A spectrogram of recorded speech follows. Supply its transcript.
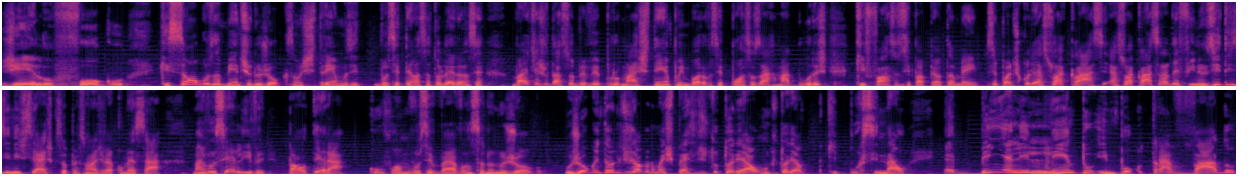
gelo, fogo, que são alguns ambientes do jogo que são extremos e você tendo essa tolerância vai te ajudar a sobreviver por mais tempo, embora você possa usar armaduras que façam esse papel também. Você pode escolher a sua classe, a sua classe ela define os itens iniciais que seu personagem vai começar, mas você é livre para alterar conforme você vai avançando no jogo. O jogo então ele te joga numa espécie de tutorial, um tutorial que por sinal é bem ali lento e um pouco travado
